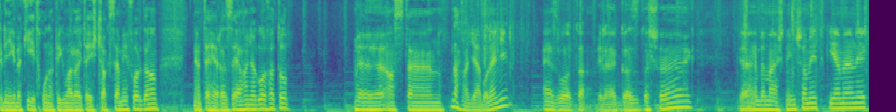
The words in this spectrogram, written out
Lényegében két hónapig van rajta, és csak személyforgalom. A teher az elhanyagolható. Ö, aztán, na nagyjából ennyi. Ez volt a világgazdaság. Ebben más nincs, amit kiemelnék.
